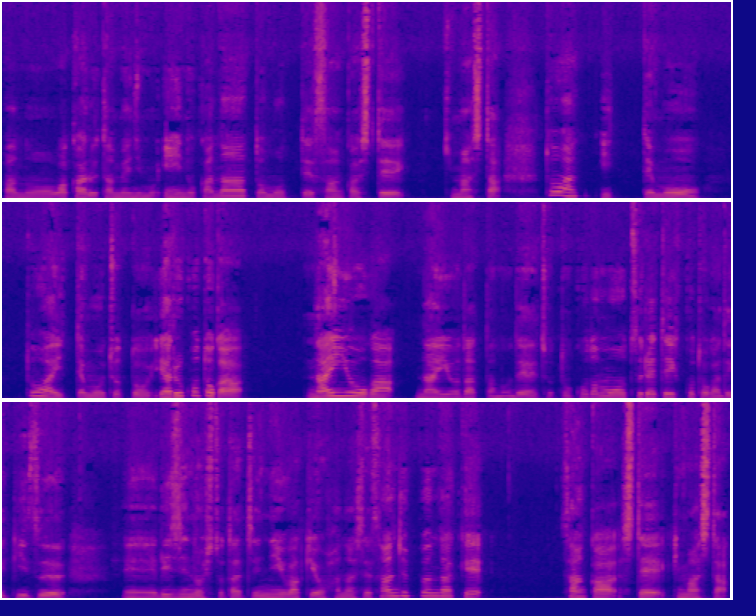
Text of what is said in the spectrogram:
あの、わかるためにもいいのかなと思って参加してきました。とは言っても、とは言っても、ちょっとやることが内容が内容だったので、ちょっと子供を連れて行くことができず、えー理事の人たちに訳を話して30分だけ参加してきました。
